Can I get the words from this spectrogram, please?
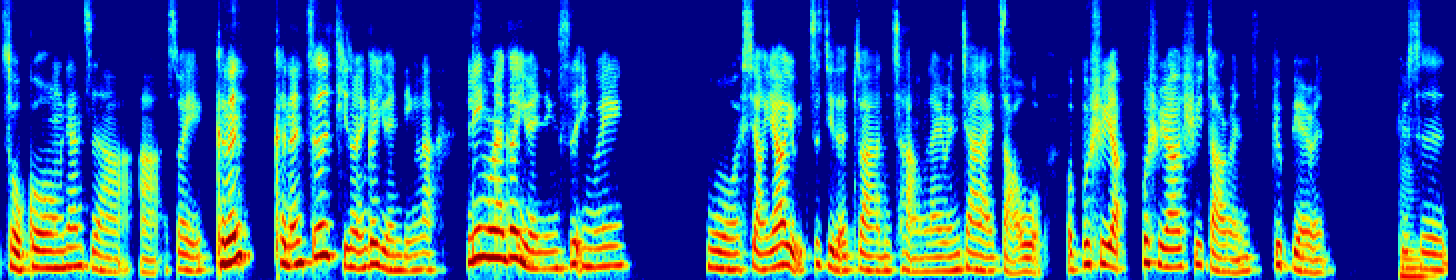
手工这样子啊啊，所以可能可能这是其中一个原因啦。另外一个原因是因为我想要有自己的专长，来人家来找我，我不需要不需要去找人，就别人，就是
